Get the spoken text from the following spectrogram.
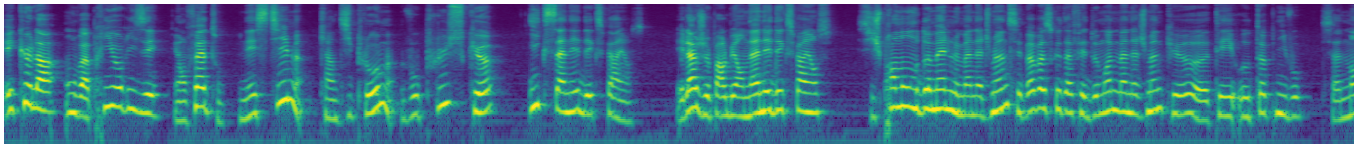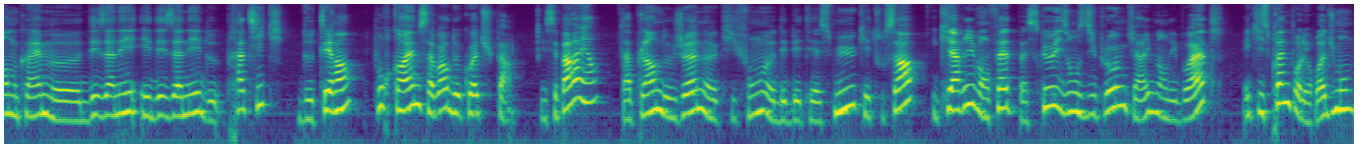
et que là, on va prioriser, et en fait, on estime qu'un diplôme vaut plus que X années d'expérience. Et là, je parle bien en années d'expérience. Si je prends mon domaine, le management, c'est pas parce que t'as fait deux mois de management que euh, t'es au top niveau. Ça demande quand même euh, des années et des années de pratique, de terrain, pour quand même savoir de quoi tu parles. Et c'est pareil, hein. T'as plein de jeunes euh, qui font des BTS MUC et tout ça, et qui arrivent en fait parce qu'ils ont ce diplôme, qui arrivent dans des boîtes, et qui se prennent pour les rois du monde.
